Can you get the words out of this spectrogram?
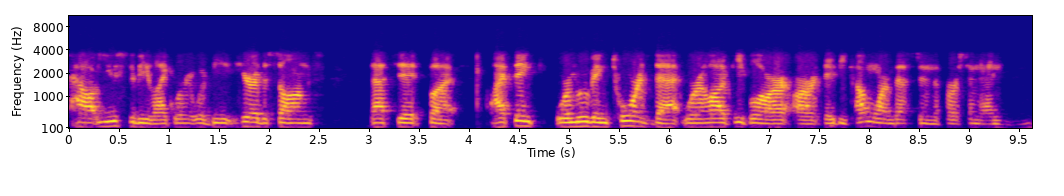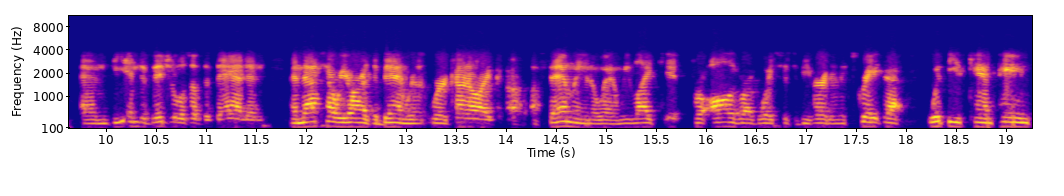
how it used to be, like where it would be, here are the songs, that's it. But I think we're moving towards that where a lot of people are, are they become more invested in the person and, mm-hmm. and the individuals of the band. And, and that's how we are as a band. We're, we're kind of like a, a family in a way. And we like it for all of our voices to be heard. And it's great that with these campaigns,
